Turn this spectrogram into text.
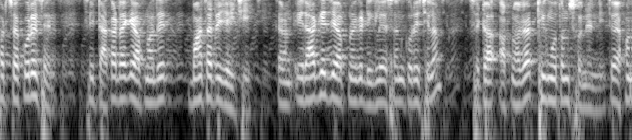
খরচা করেছেন, সেই টাকাটাকে আপনাদের বাঁচাতে চাইছি। কারণ এর আগে যে আপনাকে ডিক্লারেশন করেছিলাম, সেটা আপনারা ঠিক মতন শোনেননি। তো এখন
